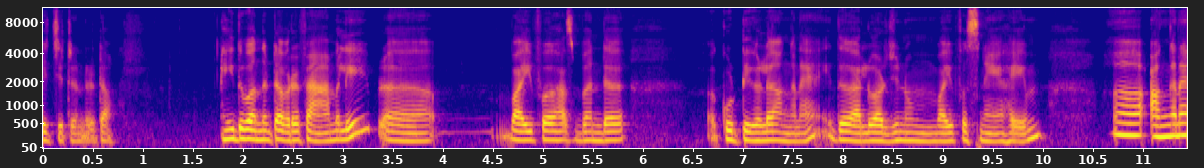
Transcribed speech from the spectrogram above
വെച്ചിട്ടുണ്ട് കേട്ടോ ഇത് വന്നിട്ട് അവരുടെ ഫാമിലി വൈഫ് ഹസ്ബൻഡ് കുട്ടികൾ അങ്ങനെ ഇത് അല്ലു അർജുനും വൈഫ് സ്നേഹയും അങ്ങനെ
